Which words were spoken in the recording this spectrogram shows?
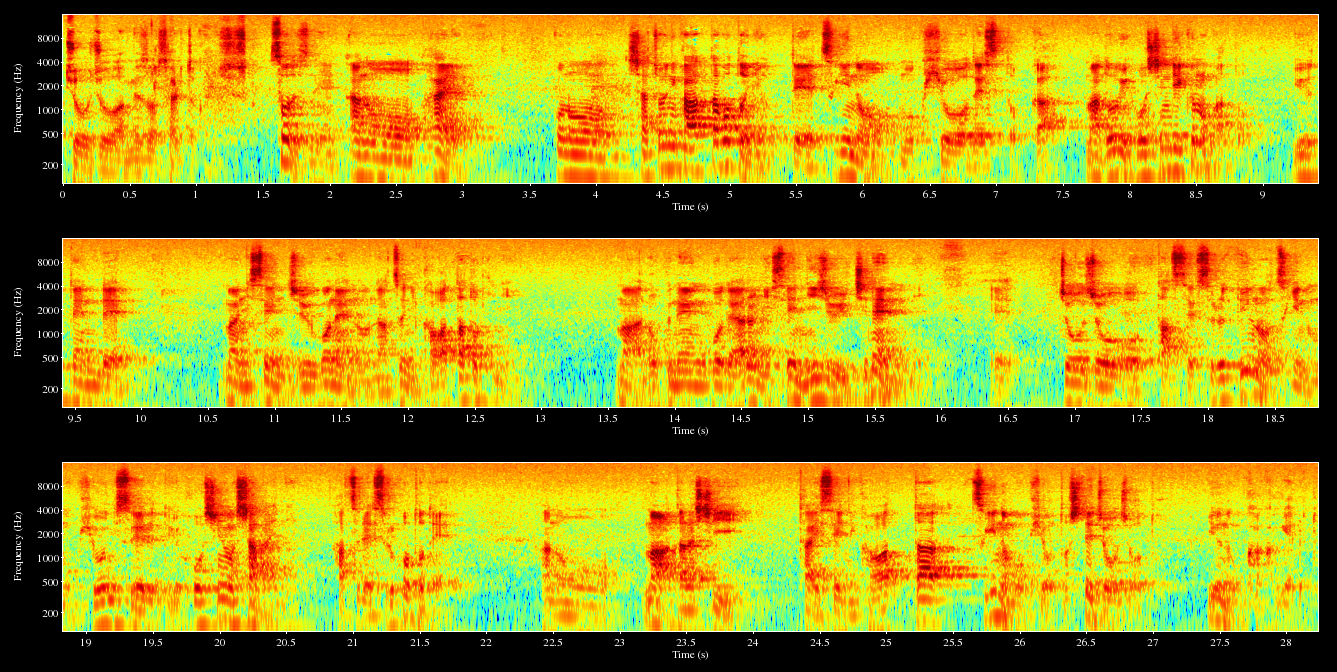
上場は目指された感じですか？そうですね。あのはい。この社長に変わったことによって次の目標ですとか、まあ、どういう方針でいくのかという点で、まあ、2015年の夏に変わった時に、まあ、6年後である2021年に、えー、上場を達成するっていうのを次の目標に据えるという方針を社内に発令することであの、まあ、新しい体制に変わった次の目標として上場というのを掲げると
